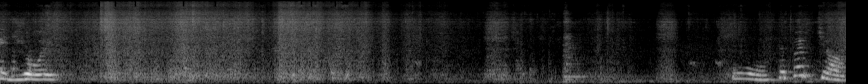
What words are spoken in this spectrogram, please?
Гуготить, Жорик. О, тепер тягне.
